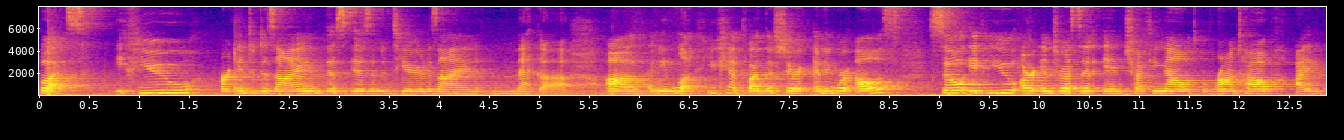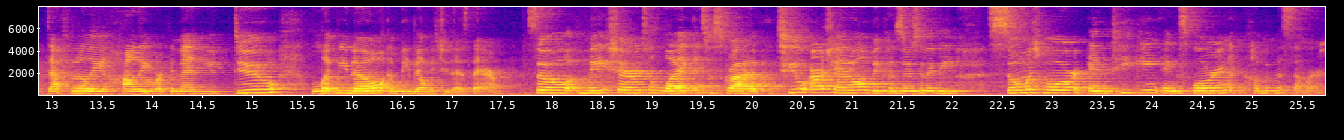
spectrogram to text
but if you are into design, this is an interior design mecca. Um, I mean, look, you can't find this chair anywhere else. So if you are interested in checking out Round Top, I definitely highly recommend you do. Let me know and maybe I'll meet you guys there. So make sure to like and subscribe to our channel because there's gonna be so much more antiquing and exploring coming this summer.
